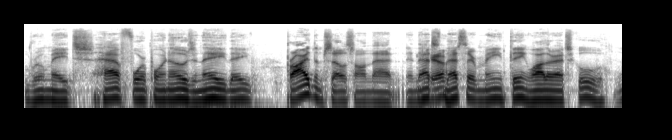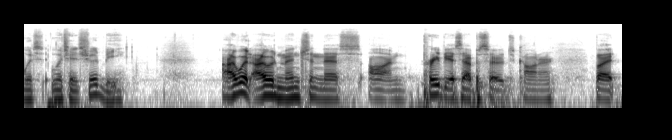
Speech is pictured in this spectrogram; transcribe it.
roommates have 4.0s, and they they pride themselves on that, and that's Yeah. that's their main thing while they're at school, which which it should be. I would I would mention this on previous episodes, Connor, but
